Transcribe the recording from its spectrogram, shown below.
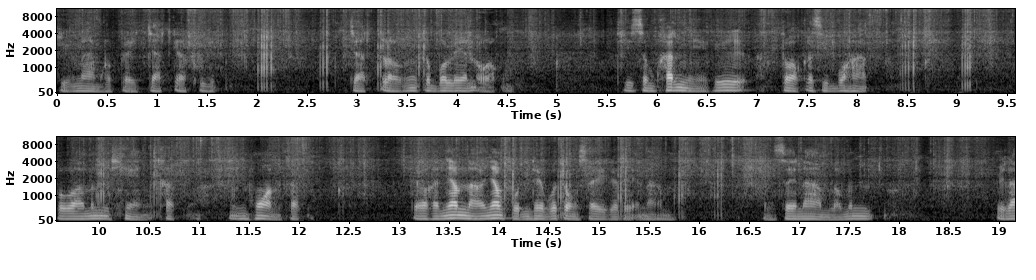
ถึงน้ำเข้าไปจัดกระฟืดจัดเรากระบแลนออก ที่สำคัญนี่คือตอกกระสิบหัก เพราะว่ามันแห้งคักมันห้อนคักแต่ว่าขันย่ำหนาวย่ำฝนแทบว่าต้องใส่กระเดน้ำ ใส่น้ำแล้วมัน เวลา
